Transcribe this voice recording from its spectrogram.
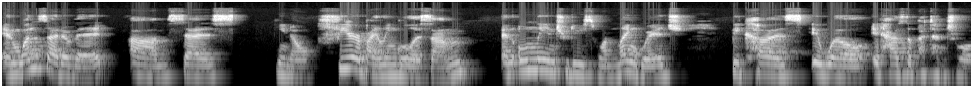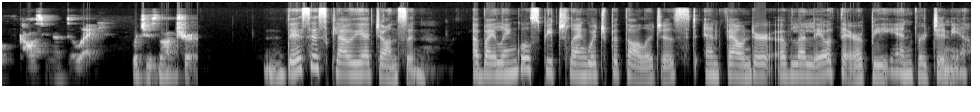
And one side of it um, says, you know, fear bilingualism and only introduce one language because it will, it has the potential of causing a delay, which is not true. This is Claudia Johnson, a bilingual speech language pathologist and founder of Laleo Therapy in Virginia.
